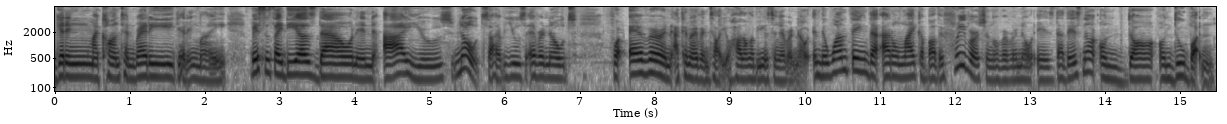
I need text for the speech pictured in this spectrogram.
getting my content ready, getting my business ideas down, and I use notes. I have used Evernote forever, and I cannot even tell you how long I've been using Evernote. And the one thing that I don't like about the free version of Evernote is that there's not undo, undo button.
